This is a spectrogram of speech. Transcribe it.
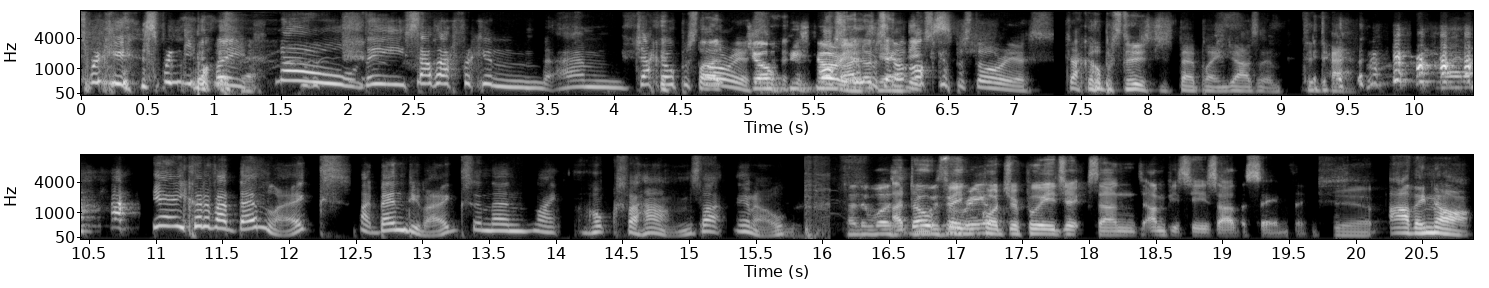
Springy, Springy Boy. No, the South African um, Jaco Pastorius. Joe Oscar, Pistorius. Philo Pistor- yeah. Oscar Pistorius. Jaco Pastorius just there playing jazz him to death. yeah, he could have had them legs, like bendy legs, and then like hooks for hands. That you know, And there was, I don't was think real- quadriplegics and amputees are the same thing. Yeah. are they not?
